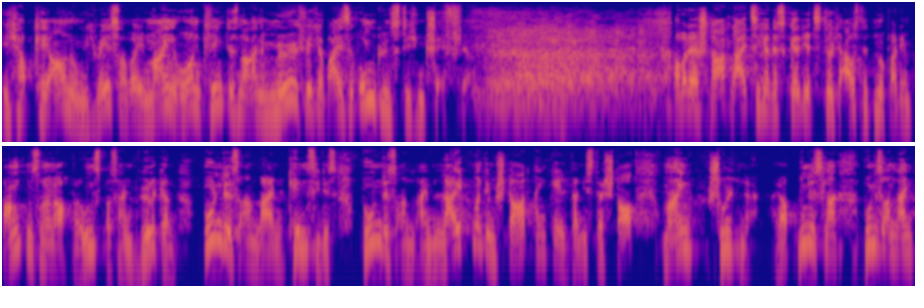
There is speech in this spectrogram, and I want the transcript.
Ich habe keine Ahnung, ich weiß, aber in meinen Ohren klingt es nach einem möglicherweise ungünstigen Geschäft. Ja. Aber der Staat leiht sich ja das Geld jetzt durchaus nicht nur bei den Banken, sondern auch bei uns, bei seinen Bürgern. Bundesanleihen, kennen Sie das? Bundesanleihen. Leiht man dem Staat ein Geld, dann ist der Staat mein Schuldner. Ja, Bundesanleihen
